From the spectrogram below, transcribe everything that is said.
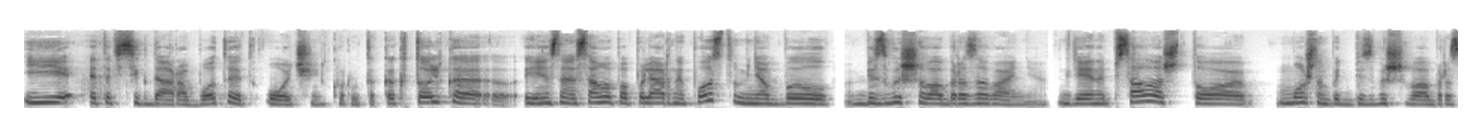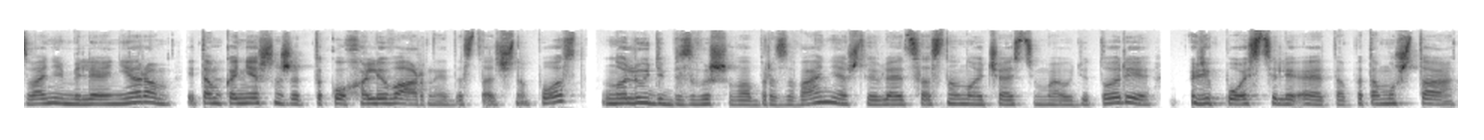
И это всегда работает очень круто. Как только, я не знаю, самый популярный пост у меня был без высшего образования, где я написала, что можно быть без высшего образования образования миллионером. И там, конечно же, такой холиварный достаточно пост, но люди без высшего образования, что является основной частью моей аудитории, репостили это, потому что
